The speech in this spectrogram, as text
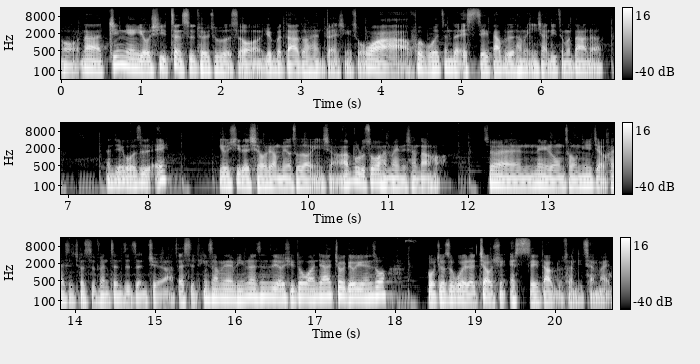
哦，那今年游戏正式推出的时候，原本大家都还很担心说，哇，会不会真的 SJW 他们影响力这么大呢？那结果是，哎，游戏的销量没有受到影响，啊，不如说还卖得相当好。虽然内容从捏脚开始就十分政治正确了，在 Steam 上面的评论，甚至有许多玩家就留言说：“我就是为了教训 SJW 团体才买的。”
